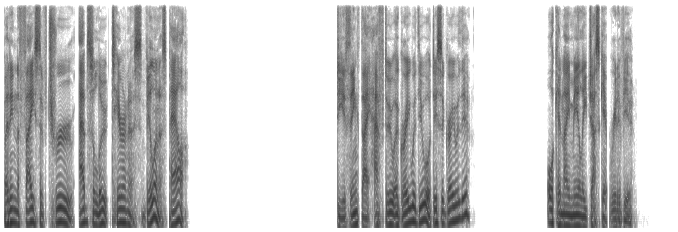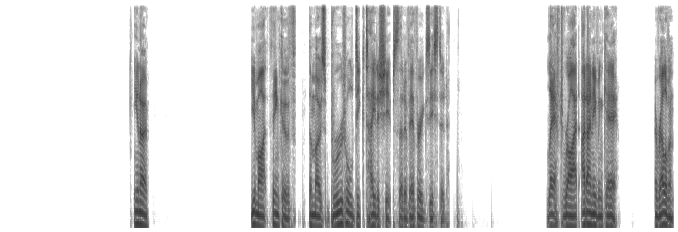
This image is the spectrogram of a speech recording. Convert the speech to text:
but in the face of true, absolute, tyrannous, villainous power, do you think they have to agree with you or disagree with you? Or can they merely just get rid of you? You know, you might think of the most brutal dictatorships that have ever existed. Left, right, I don't even care. Irrelevant.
